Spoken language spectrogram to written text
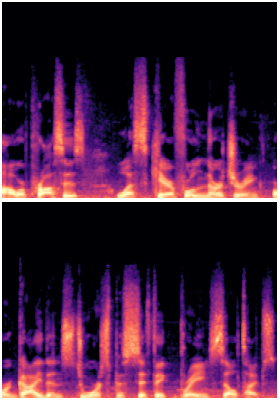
our process was careful nurturing or guidance towards specific brain cell types.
